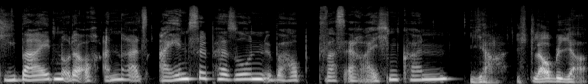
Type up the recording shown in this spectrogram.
die beiden oder auch andere als Einzelpersonen überhaupt was erreichen können? Ja, ich glaube ja.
